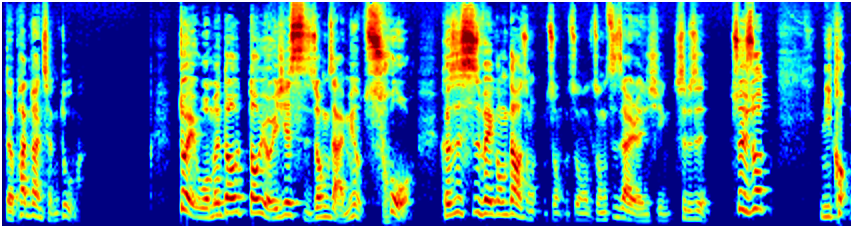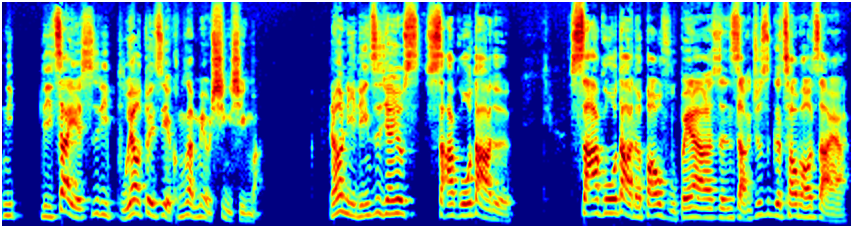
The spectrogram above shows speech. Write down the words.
的判断程度嘛？对，我们都都有一些死忠仔，没有错。可是是非公道总总总总自在人心，是不是？所以说，你空你你在野势力不要对自己空战没有信心嘛。然后你林志坚又砂锅大的砂锅大的包袱背在他身上，就是个超跑仔啊！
